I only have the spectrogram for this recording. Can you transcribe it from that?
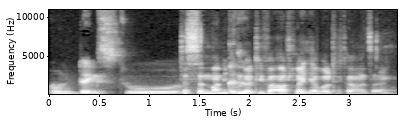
und denkst du, Das sind manipulative Arschlöcher, wollte ich damit sagen.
